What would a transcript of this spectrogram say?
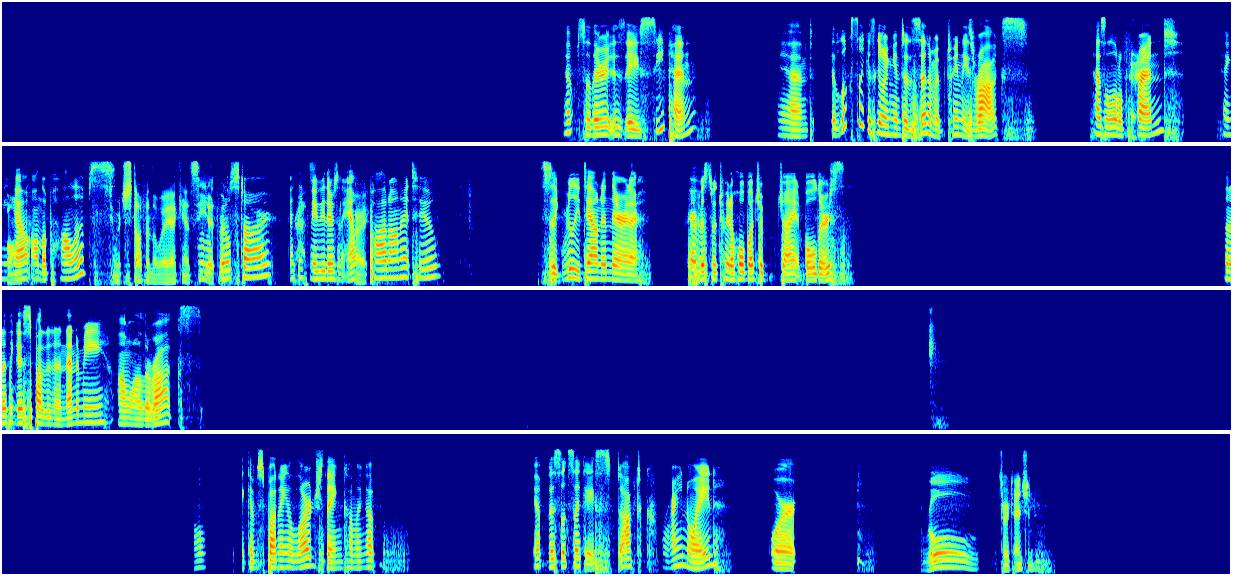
Yep, so there is a sea pen. And it looks like it's going into the sediment between these rocks. Has a little Okay. friend hanging Bonk. out on the polyps. Too much stuff in the way. I can't see little it. brittle star. I think maybe there's an right. amphipod on it too. It's like really down in there in a crevice between a whole bunch of giant boulders. Then I think I spotted an enemy on one of the rocks. I'm spotting a large thing coming up. Yep, this looks like a stalked crinoid or Roll. What's our attention?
